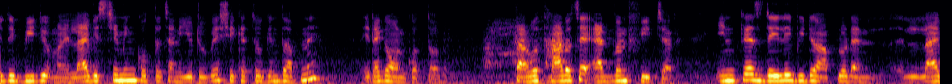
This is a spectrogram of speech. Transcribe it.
যদি ভিডিও মানে লাইভ স্ট্রিমিং করতে চান ইউটিউবে সেক্ষেত্রেও কিন্তু আপনি এটাকে অন করতে হবে। তারপর থার্ড হচ্ছে advance feature increase daily video upload and live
